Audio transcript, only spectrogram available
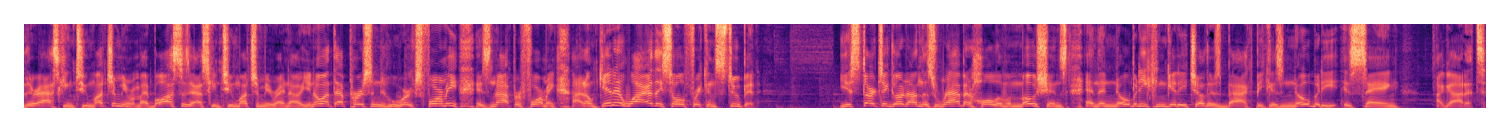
they're asking too much of me. My boss is asking too much of me right now. You know what? That person who works for me is not performing. I don't get it. Why are they so freaking stupid? You start to go down this rabbit hole of emotions, and then nobody can get each other's back because nobody is saying, I got it.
